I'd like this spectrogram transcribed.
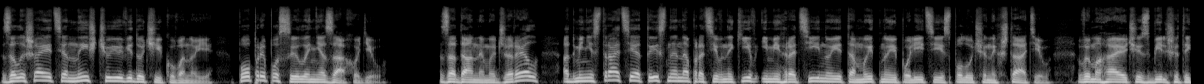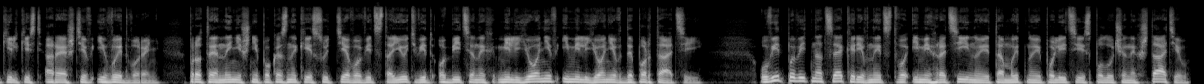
залишається нижчою від очікуваної, попри посилення заходів. За даними джерел, адміністрація тисне на працівників імміграційної та митної поліції Сполучених Штатів, вимагаючи збільшити кількість арештів і видворень. Проте нинішні показники суттєво відстають від обіцяних мільйонів і мільйонів депортацій. У відповідь на це керівництво імміграційної та митної поліції Сполучених Штатів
